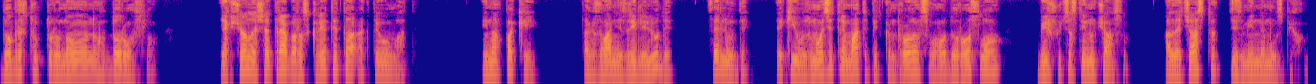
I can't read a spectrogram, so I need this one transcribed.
добре структурованого дорослого, якщо лише треба розкрити та активувати. І навпаки, так звані зрілі люди це люди, які у змозі тримати під контролем свого дорослого більшу частину часу, але часто зі змінним успіхом.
